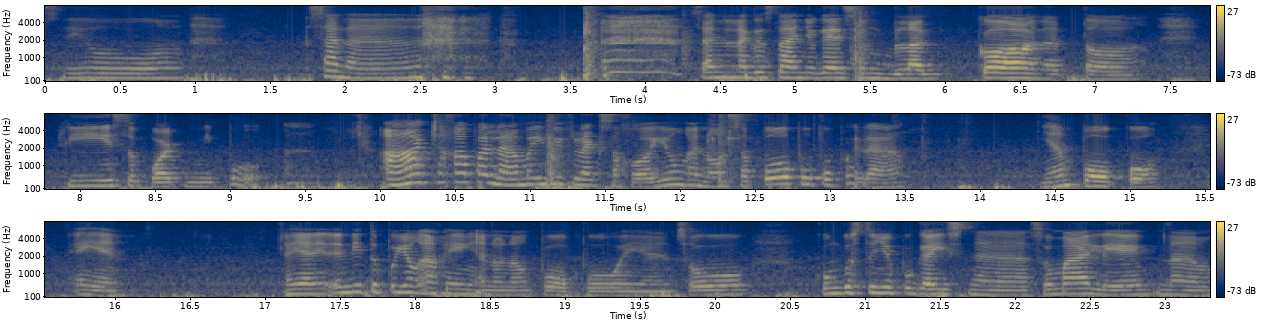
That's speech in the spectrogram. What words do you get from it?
So, sana sana nagustuhan nyo guys yung vlog ko na to. Please support me po. Ah, tsaka pala, may flex ako. Yung ano, sa Popo po pala. Yan, Popo. Ayan. Ayan, andito po yung aking ano ng Popo. Ayan. So, kung gusto niyo po guys na sumali na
